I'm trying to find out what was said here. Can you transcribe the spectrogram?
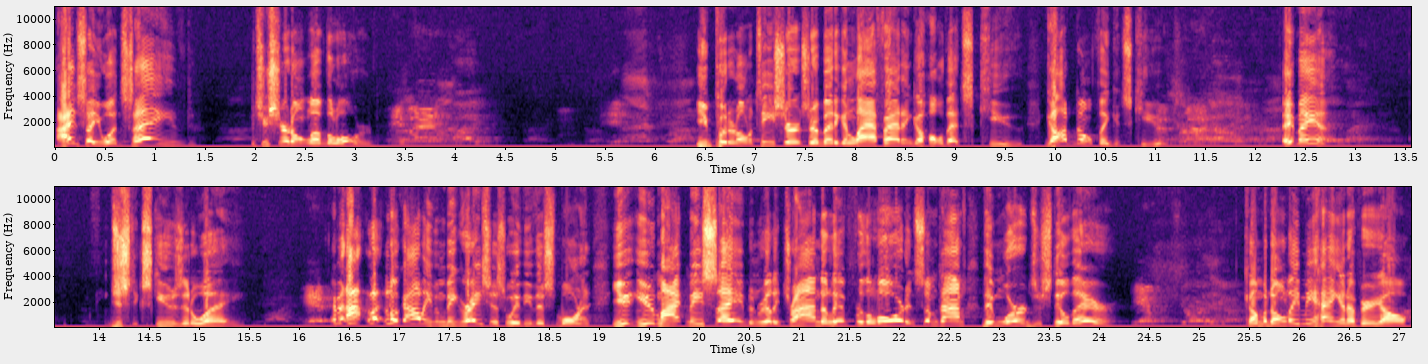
I didn't say you wasn't saved, but you sure don't love the Lord. You put it on a t-shirt so everybody can laugh at it and go, oh, that's cute. God don't think it's cute. Amen. Just excuse it away. I mean, I, look, I'll even be gracious with you this morning. You, you might be saved and really trying to live for the Lord, and sometimes them words are still there. Come on, don't leave me hanging up here, y'all.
